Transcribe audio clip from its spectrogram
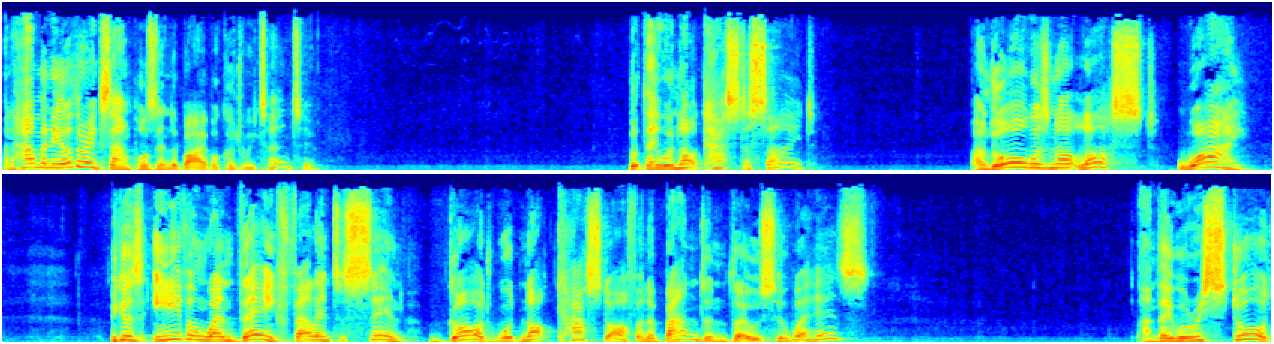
And how many other examples in the Bible could we turn to? But they were not cast aside. And all was not lost. Why? Because even when they fell into sin, God would not cast off and abandon those who were His. And they were restored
